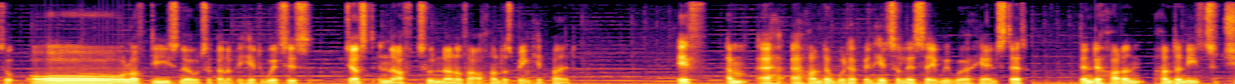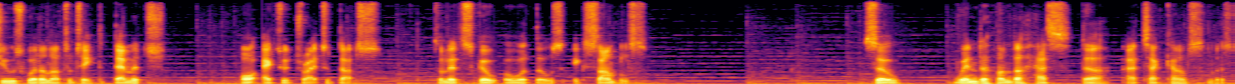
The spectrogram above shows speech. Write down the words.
So all of these nodes are gonna be hit, which is just enough to none of our hunters being hit by it. If um, a, a, hunter would have been hit, so let's say we were here instead, then the hunter, hunter needs to choose whether or not to take the damage or actually try to dodge. So let's go over those examples. So when the hunter has the attack cards, let's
